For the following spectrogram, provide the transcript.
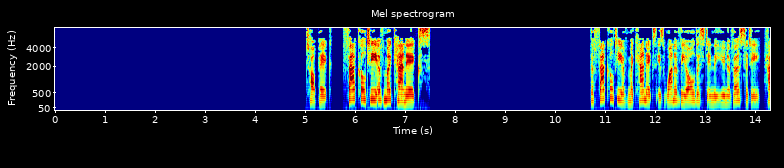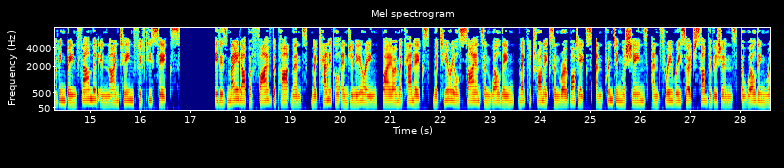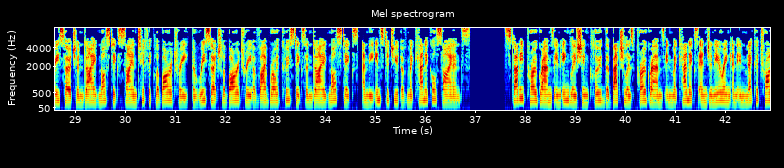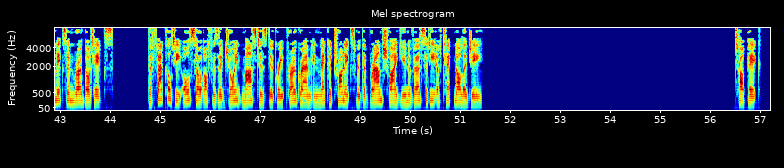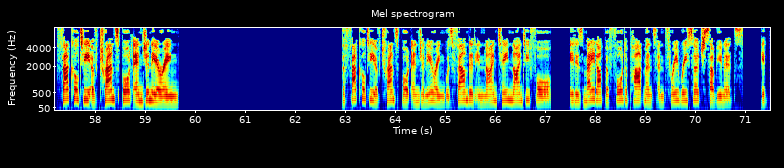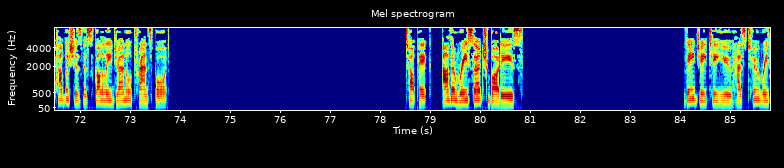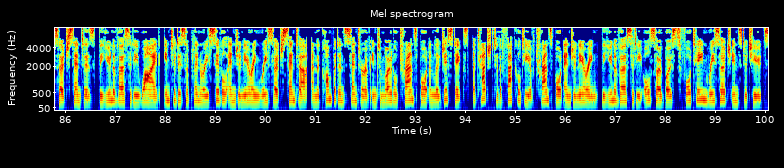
Topic: Faculty of Mechanics. The Faculty of Mechanics is one of the oldest in the university, having been founded in 1956. It is made up of five departments, mechanical engineering, biomechanics, materials science and welding, mechatronics and robotics, and printing machines, and three research subdivisions, the Welding Research and Diagnostics Scientific Laboratory, the Research Laboratory of Vibroacoustics and Diagnostics, and the Institute of Mechanical Science. Study programs in English include the bachelor's programs in mechanics engineering and in mechatronics and robotics. The faculty also offers a joint master's degree program in mechatronics with the Braunschweig University of Technology. Topic: Faculty of Transport Engineering. The Faculty of Transport Engineering was founded in 1994. It is made up of four departments and three research subunits. It publishes the scholarly journal Transport. Other research bodies. VGTU has two research centers, the university-wide, Interdisciplinary Civil Engineering Research Center, and the Competence Center of Intermodal Transport and Logistics, attached to the Faculty of Transport Engineering. The university also boasts 14 research institutes.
